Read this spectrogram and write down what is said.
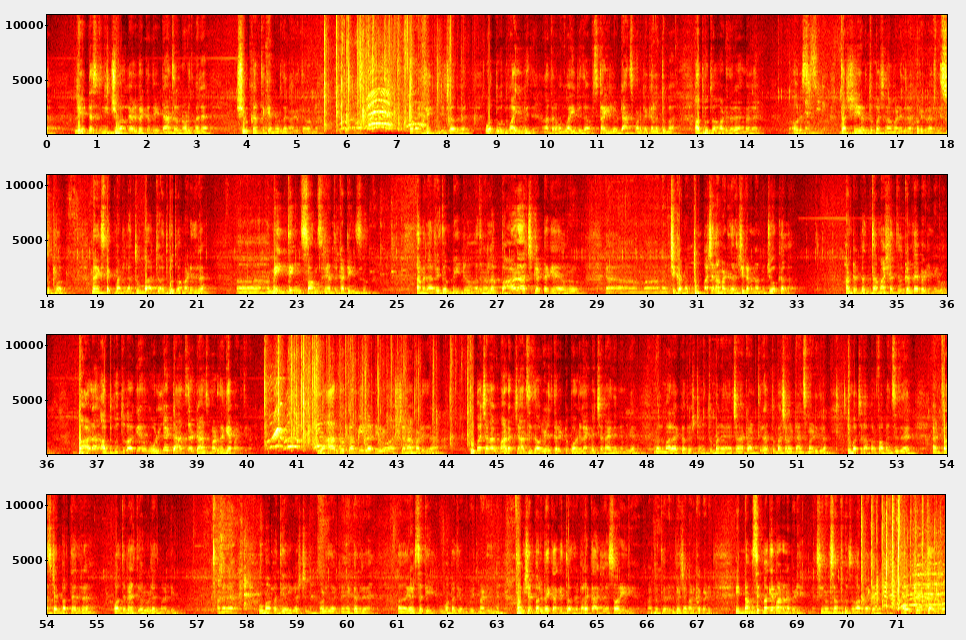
ಲೇಟೆಸ್ಟ್ ನಿಜವಾಗ್ಲೂ ಹೇಳ್ಬೇಕಂದ್ರೆ ಈ ಡ್ಯಾನ್ಸರ್ ನೋಡಿದ್ಮೇಲೆ ಶಿವಕಾರ್ತಿಕೇಯನ್ ನೋಡ್ದಂಗೆ ಆಗುತ್ತೆ ಅವ್ರನ್ನ ನಿಜವಾಗ್ಲೂ. ಒಂದು ಒಂದು ವೈಬ್ ಇದೆ. ಆ ಥರ ಒಂದು ವೈಬ್ ಇದೆ. ಅವ್ರ ಸ್ಟೈಲು ಡ್ಯಾನ್ಸ್ ಮಾಡಬೇಕೆಲ್ಲ ತುಂಬ ಅದ್ಭುತವಾಗಿ ಮಾಡಿದ್ದಾರೆ. ಆಮೇಲೆ ಅವರ ದರ್ಶಿನಿ ಅವರು ತುಂಬ ಚೆನ್ನಾಗಿ ಮಾಡಿದ್ದಾರೆ ಕೊರಿಯೋಗ್ರಾಫಿ ಸೂಪರ್ ನಾನು ಎಕ್ಸ್ಪೆಕ್ಟ್ ಮಾಡಲಿಲ್ಲ ತುಂಬ ಅದ್ ಅದ್ಭುತವಾಗಿ ಮಾಡಿದ್ದಾರೆ. ಮೇನ್ ಥಿಂಗ್ ಸಾಂಗ್ಸ್ ಏನಂದ್ರೆ ಕಟಿಂಗ್ಸು ಆಮೇಲೆ ಆ ರಿದಮ್ ಬೀಟು ಅದನ್ನೆಲ್ಲ ಭಾಳ ಅಚ್ಚುಕಟ್ಟಾಗೆ ಅವರು ನಮ್ಮ ಚಿಕನ್ ತುಂಬ ಚೆನ್ನಾಗಿ ಮಾಡಿದ್ದಾರೆ. ಚಿಕನ್ ನನ್ನ ಜೋಕ್ ಅಲ್ಲ. ಹಂಡ್ರೆಡ್ ಪರ್ಸೆಂಟ್ ತಮಾಷೆ ತಿಳ್ಕೊಳ್ಳೇಬೇಡಿ ನೀವು. ಭಾಳ ಅದ್ಭುತವಾಗಿ ಒಂದು ಒಳ್ಳೆ ಡ್ಯಾನ್ಸರ್ ಡ್ಯಾನ್ಸ್ ಮಾಡಿದಂಗೆ ಮಾಡಿದ್ದೀರ? ಯಾರಿಗೂ ಕಮ್ಮಿ ಇಲ್ಲ ನೀವು, ಅಷ್ಟು ಚೆನ್ನಾಗಿ ಮಾಡಿದೀರ ತುಂಬ ಚೆನ್ನಾಗಿ ಮಾಡೋಕ್ಕೆ ಚಾನ್ಸ್ ಇದೆ. ಅವ್ರು ಹೇಳಿದ ಕರೆಕ್ಟ್ ಬಾಡಿ ಲ್ಯಾಂಗ್ವೇಜ್ ಚೆನ್ನಾಗಿದೆ ನಿಮಗೆ. ಆಮೇಲೆ ಮಾರಾಯಕ ಅಷ್ಟೇ ತುಂಬಾ ಚೆನ್ನಾಗಿ ಕಾಣ್ತೀರಾ, ತುಂಬ ಚೆನ್ನಾಗಿ ಡ್ಯಾನ್ಸ್ ಮಾಡಿದ್ದೀರಾ. ತುಂಬ ಚೆನ್ನಾಗಿ ಪರ್ಫಾರ್ಮೆನ್ಸ್ ಇದೆ. ಆ್ಯಂಡ್ ಫಸ್ಟ್ ಟೈಮ್ ಬರ್ತಾ ಇದ್ರೆ ಆಲ್ ದ ಬೆಸ್ಟ್ ದೇವ್ರು ಒಳ್ಳೇದು ಮಾಡಲಿ. ಆಮೇಲೆ ಉಮಾಪತಿ ಅವ್ರಿಗೂ ಅಷ್ಟೇ ಒಳ್ಳೇದಾಗಲಿ. ಯಾಕಂದರೆ ಎರಡು ಸತಿ ಉಮಾಪತಿ ಅವ್ರನ್ನ ಮೀಟ್ ಮಾಡಿದ್ದೀನಿ. ಫಂಕ್ಷನ್ ಬರಬೇಕಾಗಿತ್ತು, ಆದರೆ ಬರೋಕ್ಕಾಗಲಿಲ್ಲ. ಸಾರಿ ಉಮಾಪತಿ ಅವ್ರನ್ನ ಬೇಜಾರು ಮಾಡ್ಕೋಬೇಡಿ. ಇನ್ನು ನಮ್ಮ ಸಿನಿಮಾಗೆ ಮಾಡೋಣ ಬೇಡಿ. ನೆಕ್ಸ್ಟ್ ಇನ್ನೊಂದು ಸುಮಾರು ಯಾಕಂದರೆ ಅವ್ರು ಕೇಳ್ತಾ ಇದ್ರು.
